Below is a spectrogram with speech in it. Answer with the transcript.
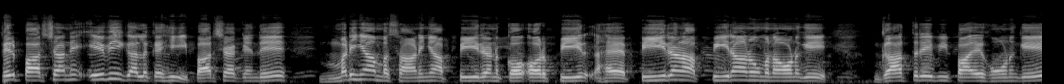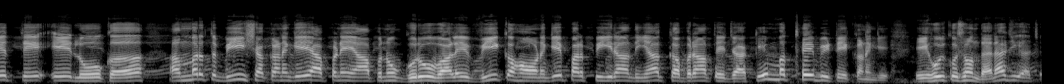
ਫਿਰ ਪਾਤਸ਼ਾਹ ਨੇ ਇਹ ਵੀ ਗੱਲ ਕਹੀ। ਪਾਤਸ਼ਾਹ ਕਹਿੰਦੇ, ਮੜੀਆਂ ਮਸਾਣੀਆਂ ਪੀਰਨ ਕੋ ਔਰ ਪੀਰ ਹੈ, ਪੀਰਨ ਪੀਰਾਂ ਨੂੰ ਮਨਾਉਣਗੇ। ਗਾਤਰੇ ਵੀ ਪਾਏ ਹੋਣਗੇ ਤੇ ਇਹ ਲੋਕ ਅੰਮ੍ਰਿਤ ਵੀ ਛਕਣਗੇ, ਆਪਣੇ ਆਪ ਨੂੰ ਗੁਰੂ ਵਾਲੇ ਵੀ ਕਹਾਉਣਗੇ, ਪਰ ਪੀਰਾਂ ਦੀਆਂ ਕਬਰਾਂ ਤੇ ਜਾ ਕੇ ਮੱਥੇ ਵੀ ਟੇਕਣਗੇ। ਇਹੋ ਹੀ ਕੁਝ ਹੁੰਦਾ ਨਾ ਜੀ ਅੱਜ।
